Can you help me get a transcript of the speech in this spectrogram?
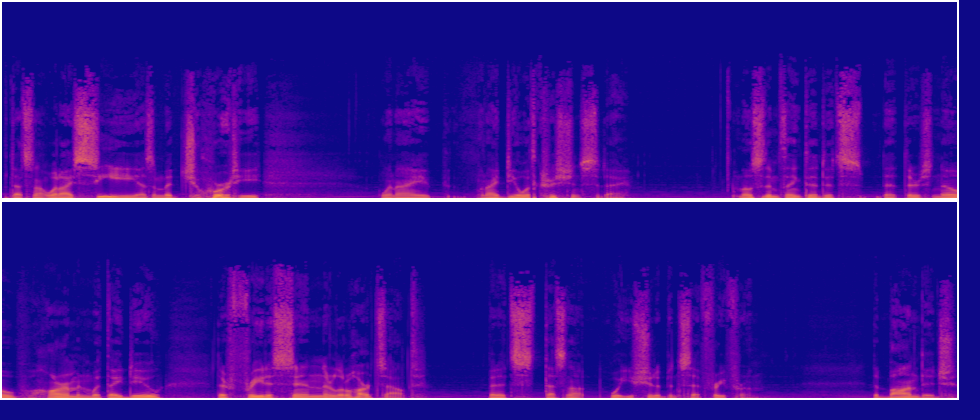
But that's not what I see as a majority when I when I deal with Christians today. Most of them think that it's that there's no harm in what they do. They're free to sin their little hearts out. But it's that's not what you should have been set free from. The bondage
